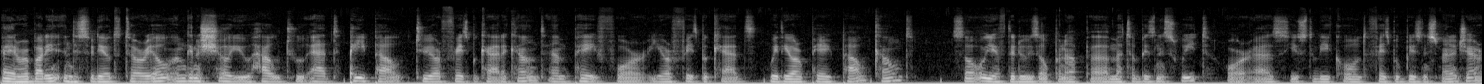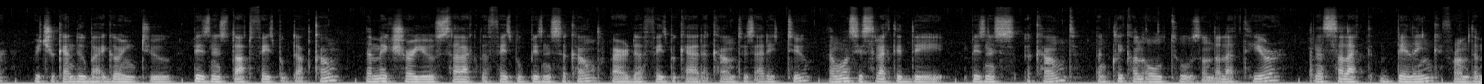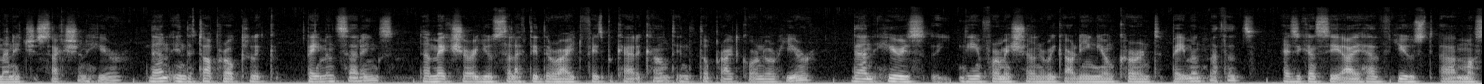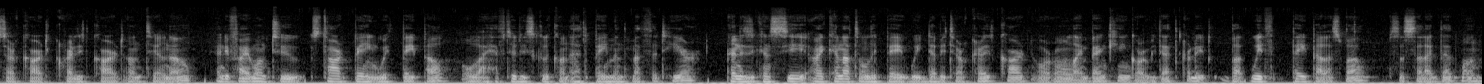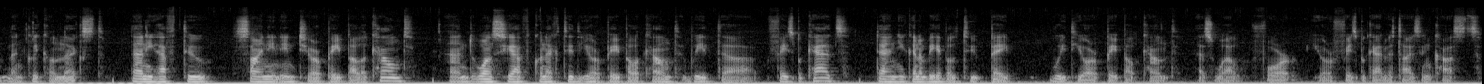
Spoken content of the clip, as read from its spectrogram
Hey everybody, in this video tutorial I'm going to show you how to add PayPal to your Facebook ad account and pay for your Facebook ads with your PayPal account. So all you have to do is open up uh, Meta Business Suite or as used to be called Facebook Business Manager which you can do by going to business.facebook.com. Then make sure you select the Facebook business account where the Facebook ad account is added to. And once you selected the business account, then click on all tools on the left here then select billing from the manage section here. Then in the top row click payment settings. Then make sure you selected the right Facebook ad account in the top right corner here. Then here is the information regarding your current payment methods as you can see I have used a MasterCard credit card until now. And if I want to start paying with PayPal all I have to do is click on add payment method here. And as you can see I can not only pay with debit or credit card or online banking or with that credit but with PayPal as well. So select that one then click on next. Then you have to sign in into your PayPal account. And once you have connected your PayPal account with uh, Facebook ads then you're to be able to pay with your PayPal account as well for your Facebook advertising costs.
